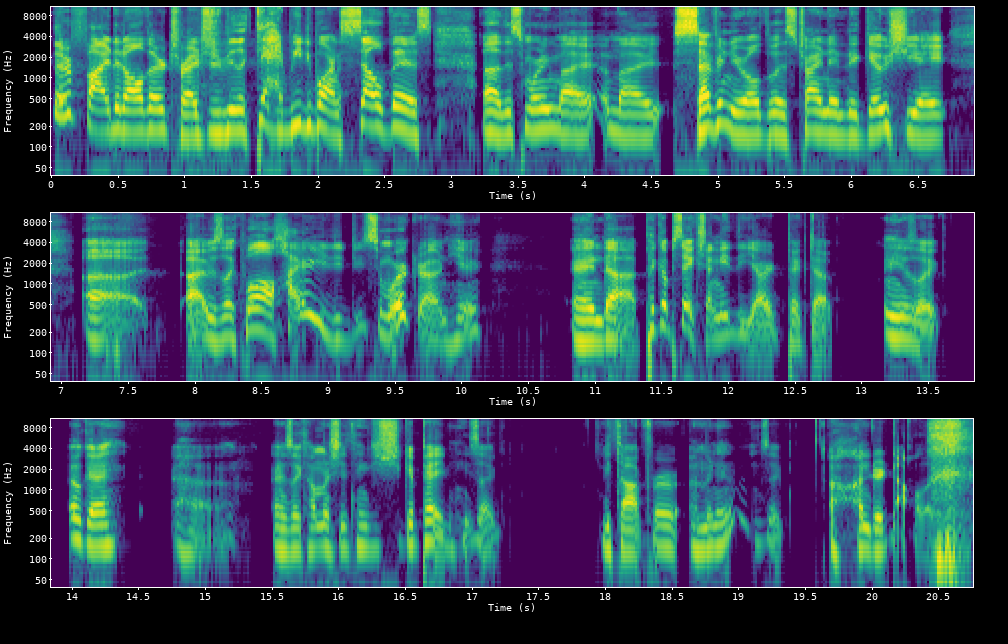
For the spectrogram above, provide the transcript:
they're finding all their treasures. Be like, Dad, we want to sell this. Uh, this morning, my my seven year old was trying to negotiate. Uh, I was like, Well, I'll hire you to do some work around here and uh, pick up six. I need the yard picked up. And he was like, Okay. Uh, I was like, How much do you think you should get paid? He's like, He thought for a minute. He's like, A hundred dollars.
